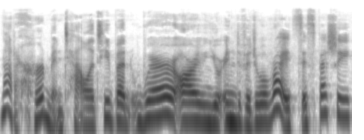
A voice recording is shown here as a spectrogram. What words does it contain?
not a herd mentality, but where are your individual rights? Especially,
